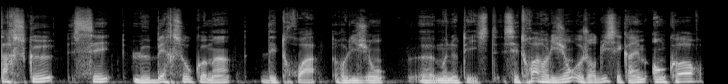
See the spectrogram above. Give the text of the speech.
Parce que c'est le berceau commun des trois religions euh, monothéistes. Ces trois religions, aujourd'hui, c'est quand même encore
